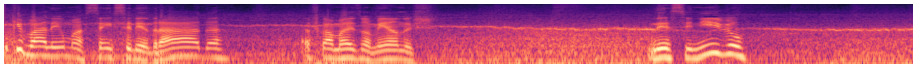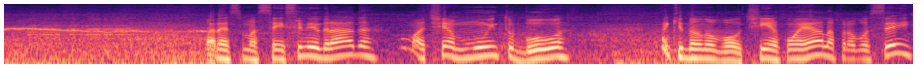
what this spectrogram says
O que vale uma 100 cilindrada. Vai ficar mais ou menos nesse nível. Parece uma 100 cilindrada. Uma motinha muito boa. Aqui dando uma voltinha com ela para vocês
